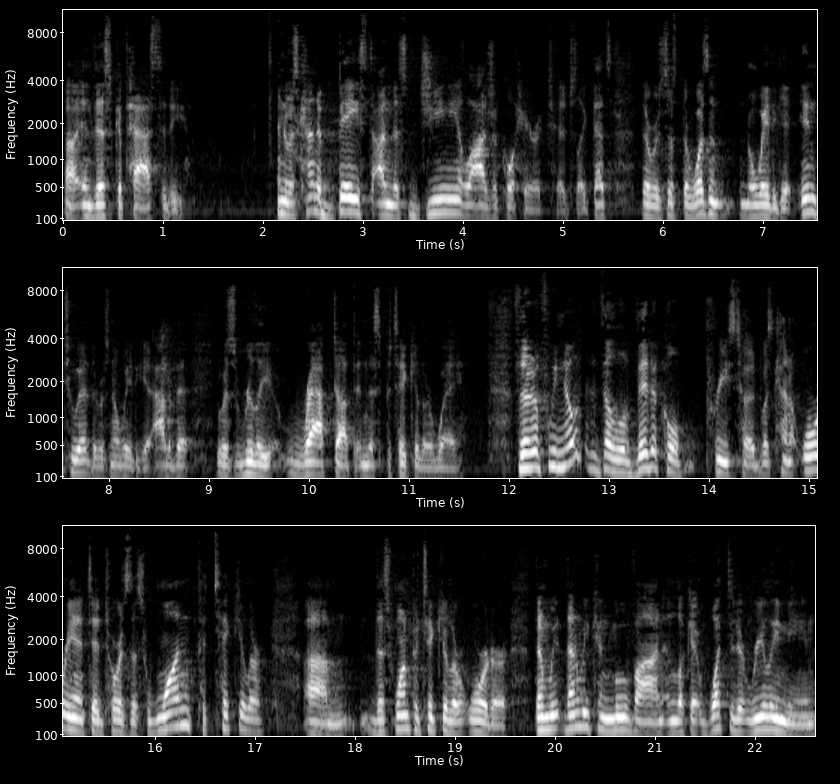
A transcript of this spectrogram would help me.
uh, in this capacity and it was kind of based on this genealogical heritage. Like that's there was just there wasn't no way to get into it. There was no way to get out of it. It was really wrapped up in this particular way. So that if we know that the levitical priesthood was kind of oriented towards this one particular um, this one particular order then we then we can move on and look at what did it really mean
